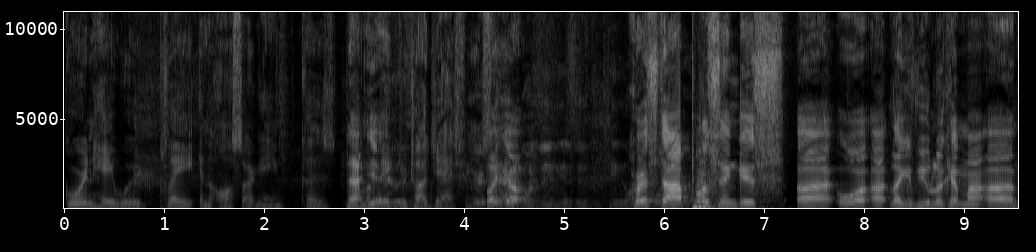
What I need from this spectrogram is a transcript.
Gordon Hayward play in the All Star game because That- I'm a yeah. big Utah Jazz fan. But yo, Kristaps Porzingis, uh, or uh, like if you look at my uh,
